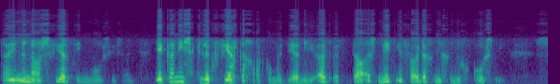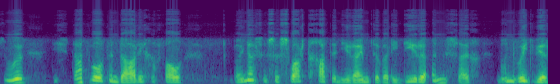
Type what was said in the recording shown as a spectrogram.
tuin en daar's 14 mossies in. Jy kan nie skielik 40 akkommodeer nie. Daar is net eenvoudig nie genoeg kos nie. So die stad word in daardie geval byna soos 'n swart gat in die ruimte wat die diere insuig, maar nooit weer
